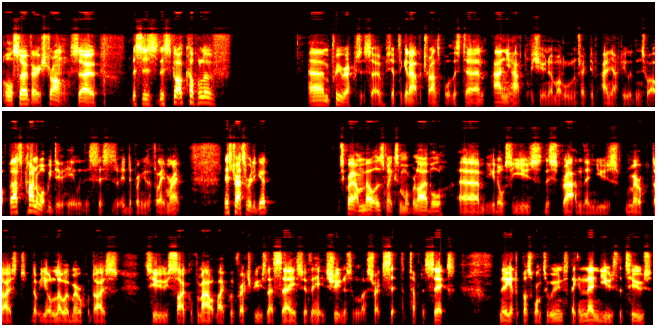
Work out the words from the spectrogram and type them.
Also very strong. So this is this got a couple of um, prerequisites though. So you have to get out of transport this turn, and you have to be shooting a model and objective, and you have to be within 12. But that's kind of what we do here with this. This is to bring us a flame, right? This strat's really good. It's great on melters, makes them more reliable. Um, you can also use this strat and then use miracle dice, to, your lower miracle dice to cycle them out, like with retributes, let's say. So if they hit shooting something like strike six, toughness six, they get the plus one to wound. They can then use the twos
